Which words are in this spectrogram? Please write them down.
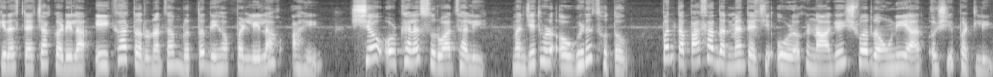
की रस्त्याच्या कडेला एका तरुणाचा मृतदेह पडलेला आहे. शव ओळखायला सुरुवात झाली म्हणजे थोडं अवघडच होतं. पण तपासादरम्यान त्याची ओळख नागेश्वर रवणीयार अशी पटली.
